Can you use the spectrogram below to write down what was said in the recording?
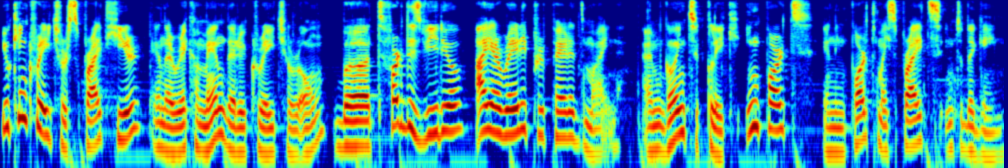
You can create your sprite here, and I recommend that you create your own, but for this video, I already prepared mine. I'm going to click import and import my sprites into the game.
